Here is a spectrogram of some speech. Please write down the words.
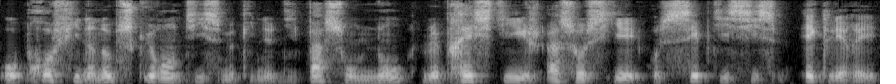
au profit d'un obscurantisme qui ne dit pas son nom le prestige associé au scepticisme éclairé,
